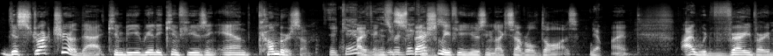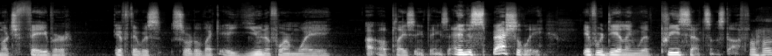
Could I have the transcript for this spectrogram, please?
the structure of that can be really confusing and cumbersome. It can I be. think, it's especially ridiculous. if you're using like several DAWs. Yep. Right. I would very, very much favor if there was sort of like a uniform way Uh, of placing things, and especially if we're dealing with presets and stuff. Mm-hmm.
